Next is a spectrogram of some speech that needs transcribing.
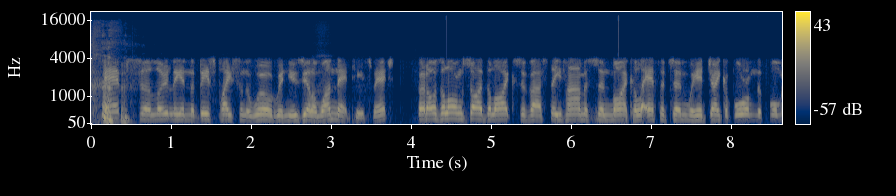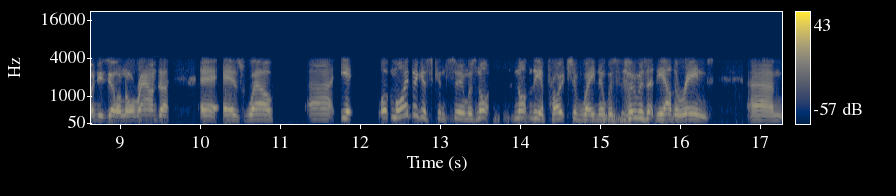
absolutely in the best place in the world when New Zealand won that Test match. But I was alongside the likes of uh, Steve Harmison, Michael Atherton. We had Jacob Oram, the former New Zealand all-rounder, uh, as well. Uh, yeah, well, my biggest concern was not not the approach of Wagner, it was who was at the other end. Um,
